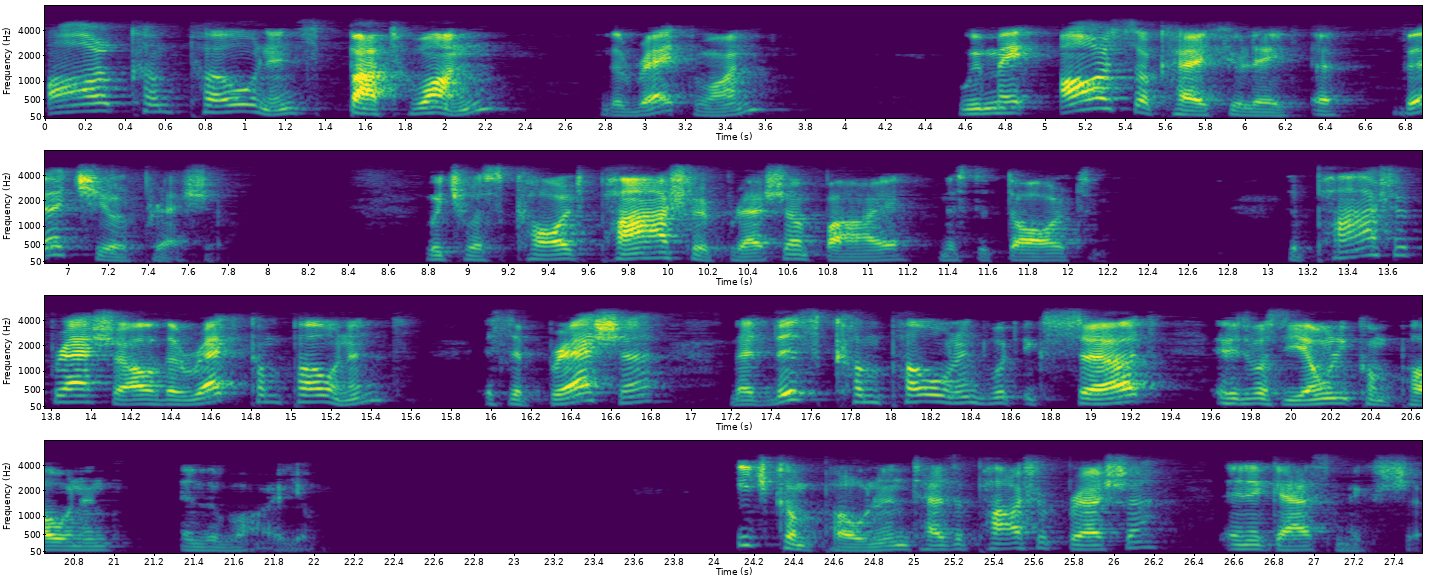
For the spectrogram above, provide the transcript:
all components but one, the red one, we may also calculate a virtual pressure, which was called partial pressure by Mr. Dalton. The partial pressure of the red component is the pressure that this component would exert if it was the only component in the volume. Each component has a partial pressure in a gas mixture.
